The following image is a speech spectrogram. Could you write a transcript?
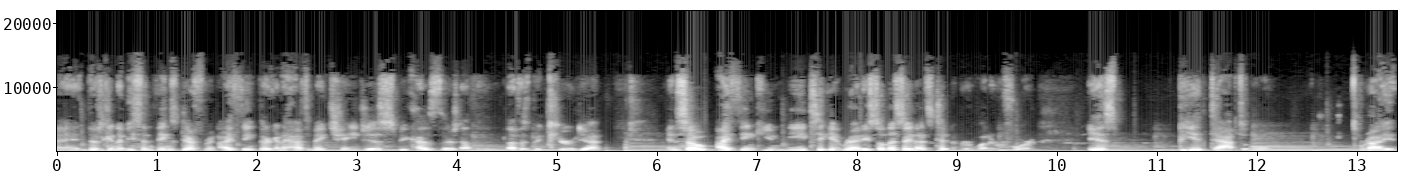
and there's going to be some things different. I think they're going to have to make changes because there's nothing, nothing's been cured yet. And so I think you need to get ready. So let's say that's tip number whatever four, is be adaptable. Right?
